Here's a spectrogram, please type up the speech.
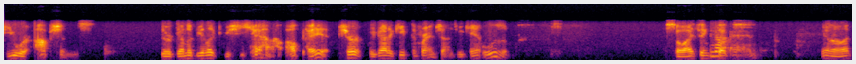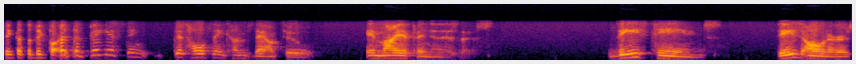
fewer options. They're gonna be like, yeah, I'll pay it. Sure, we got to keep the franchise. We can't lose them. So I think know, that's and- you know I think that's a big part But the biggest thing this whole thing comes down to, in my opinion, is this. These teams, these owners,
